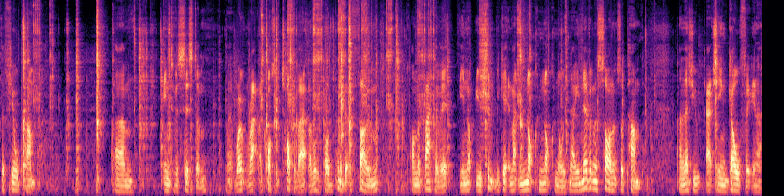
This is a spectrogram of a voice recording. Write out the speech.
the fuel pump um, into the system. And it won't rattle across the top of that. I've also put a bit of foam on the back of it. You're not, you shouldn't be getting that knock knock noise. Now, you're never going to silence a pump unless you actually engulf it in a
